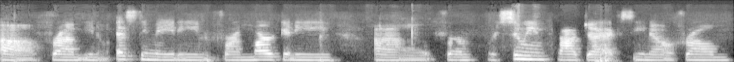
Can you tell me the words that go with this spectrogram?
uh, from you know estimating, from marketing, uh, from pursuing projects, you know, from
